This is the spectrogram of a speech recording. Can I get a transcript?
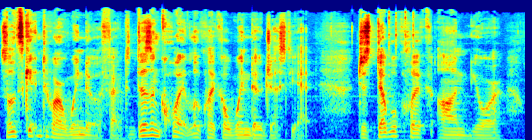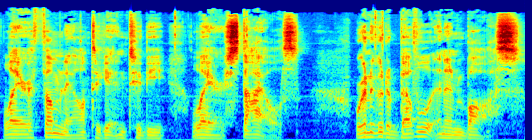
so let's get into our window effect. It doesn't quite look like a window just yet. Just double click on your layer thumbnail to get into the layer styles. We're going to go to bevel and emboss.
